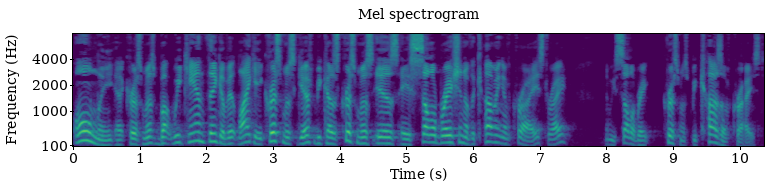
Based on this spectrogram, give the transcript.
only at Christmas, but we can think of it like a Christmas gift because Christmas is a celebration of the coming of Christ, right? that we celebrate Christmas because of Christ.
